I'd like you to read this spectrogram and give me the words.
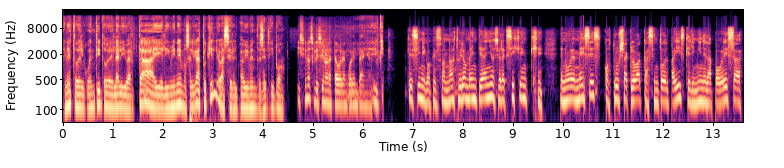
En esto del cuentito de la libertad y eliminemos el gasto, ¿quién le va a hacer el pavimento a ese tipo? Y si no se le hicieron hasta ahora en 40 años. ¿Y qué- Qué cínicos que son, ¿no? Estuvieron 20 años y ahora exigen que en nueve meses construya cloacas en todo el país, que elimine la pobreza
